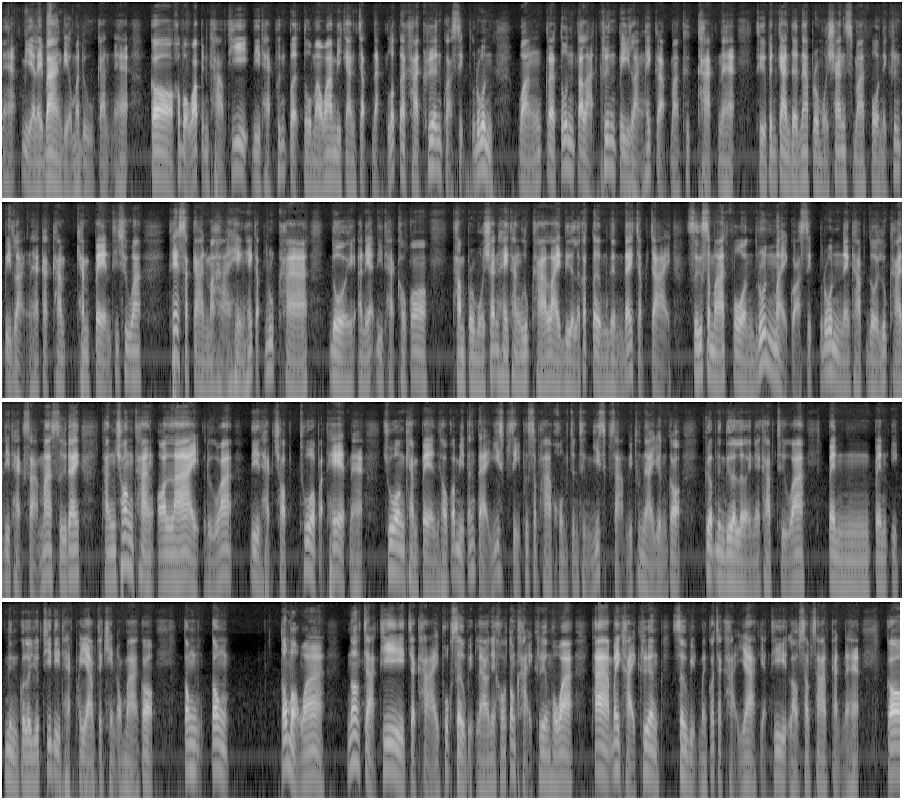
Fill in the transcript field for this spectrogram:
นะฮะมีอะไรบ้างเดี๋ยวมาดูกันนะฮะก็เขาบอกว่าเป็นข่าวที่ d t แทเพิ่งเปิดตัวมาว่ามีการจัดหนักลดราคาเครื่องกว่า 10 รุ่น หวังกระตุ้นตลาดครึ่งปีหลังให้กลับมาคึกคักนะฮะ ถือเป็นการเดินหน้าโปรโมชั่นสมาร์ทโฟนในครึ่งปีหลังนะฮะกับแคมเปญที่ชื่อว่าเทศกาลมหาเฮงให้กับลูกค้า โดยอันเนี้ย dtac เขาก็ทำโปรโมชั่นให้ทั้งลูกค้ารายเดือน แล้วก็เติมเงินได้จับจ่าย ซื้อสมาร์ทโฟน รุ่นใหม่กว่า 10 รุ่นนะครับโดยลูกค้า d t แทสามารถซื้อได้ทั้งช่องทางออนไลน์ หรือว่า d t แทช็อปทั่วประเทศนะฮะช่วงแคมเปญเขาก็มีตั้งแต่ 24 พฤษภาคมจนถึง 23 มิถุนายนก็เกือบ 1 เดือนเลยนะครับถือว่า เป็นเป็นอีกหนึ่งกลยุทธ์ที่ d t แทพยายามจะเข็นออกมาก็ต้องต้องต้องบอกว่านอกจากที่จะขายพวก service แล้วเนี่ยเขาต้องขายเครื่องเพราะว่าถ้าไม่ขายเครื่อง service มันก็จะขายยากอย่างที่เราทราบกันนะฮะก็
